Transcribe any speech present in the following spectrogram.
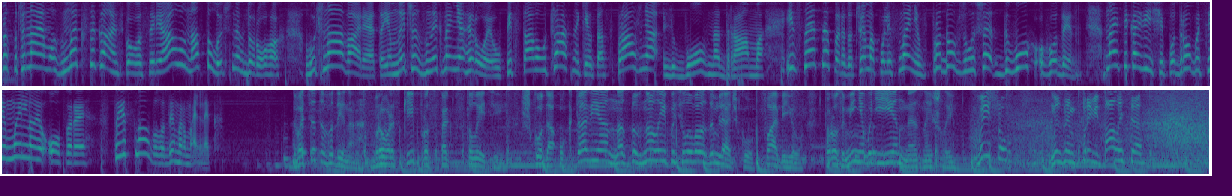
Розпочинаємо з мексиканського серіалу на столичних дорогах. Гучна аварія, таємниче зникнення героїв, підстава учасників та справжня любовна драма. І все це перед очима полісменів впродовж лише двох годин. Найцікавіші подробиці мильної опери стисло Володимир Мельник. 20 година. Броварський проспект столиці. Шкода Октавія наздогнала і поцілувала землячку Фабію. Порозуміння водії не знайшли. Вийшов, ми з ним привіталися,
